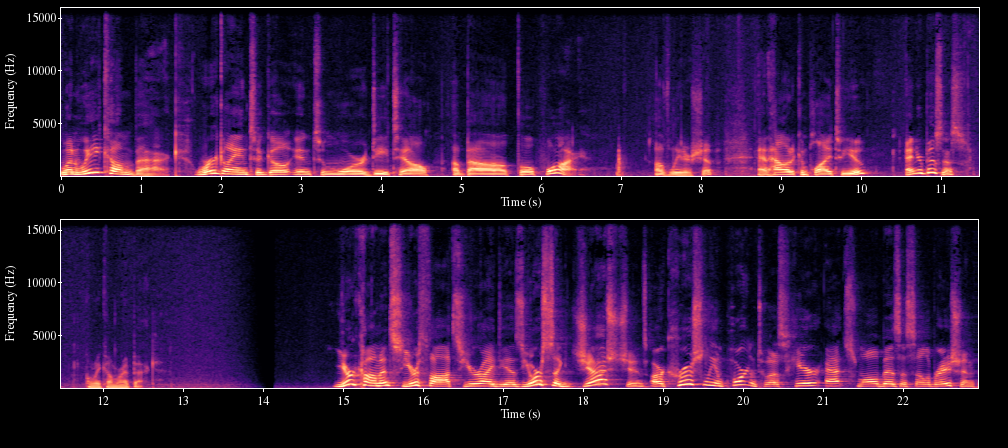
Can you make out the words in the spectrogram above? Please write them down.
When we come back, we're going to go into more detail about the why of leadership and how it can apply to you and your business when we come right back. Your comments, your thoughts, your ideas, your suggestions are crucially important to us here at Small Business Celebration.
